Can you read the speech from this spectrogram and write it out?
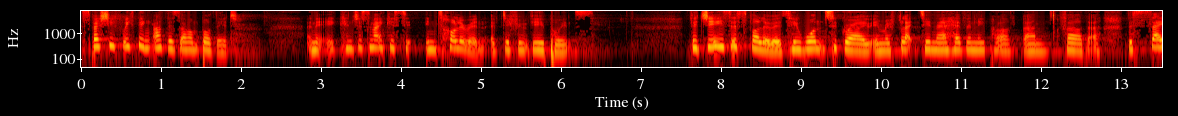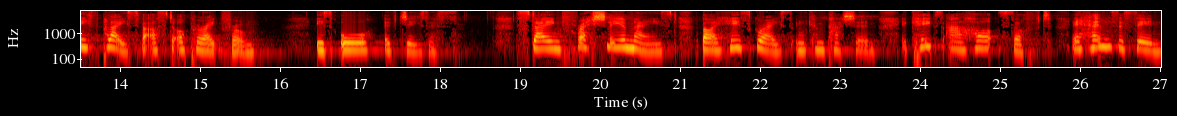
especially if we think others aren't bothered. And it, it can just make us intolerant of different viewpoints. For Jesus followers who want to grow in reflecting their Heavenly um, Father, the safe place for us to operate from is awe of Jesus. Staying freshly amazed by His grace and compassion. It keeps our hearts soft, it hems us in,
